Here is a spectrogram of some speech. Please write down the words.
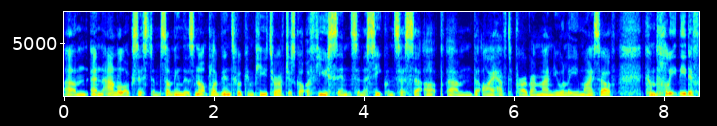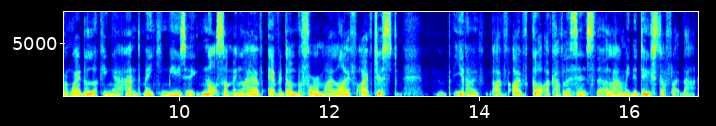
um, an analog system, something that's not plugged into a computer. I've just got a few synths and a sequencer set up um, that I have to program manually myself. Completely different way to looking at and making music. Not something I have ever done before in my life. I've just you know, I've I've got a couple of synths that allow me to do stuff like that.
